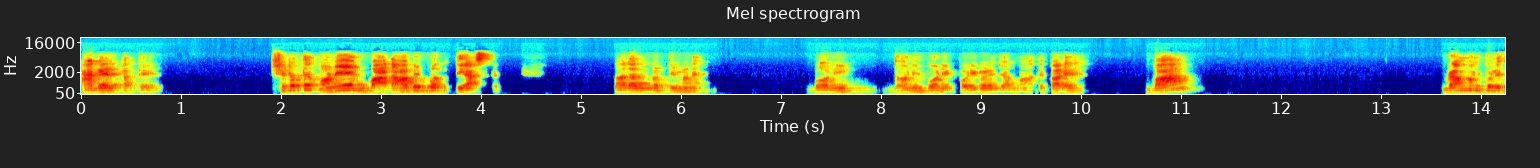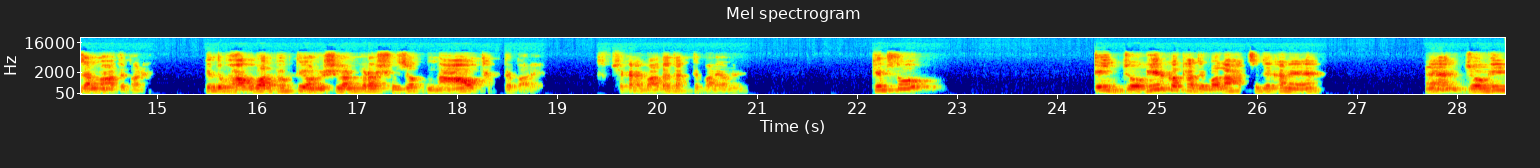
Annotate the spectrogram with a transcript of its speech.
আগেরটাতে সেটাতে অনেক বাধা বিপত্তি আসতে বাধা বিপত্তি মানে বণিক ধনী বণিক পরিবারে জন্ম হতে পারে বা ব্রাহ্মণ কুলে জন্ম হতে পারে, কিন্তু ভগবত ভক্তি অনুশীলন করার সুযোগ নাও থাকতে পারে। সেখানে বাধা থাকতে পারে অনেক। কিন্তু এই যোগীর কথা যে বলা হচ্ছে যেখানে হ্যাঁ যোগী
